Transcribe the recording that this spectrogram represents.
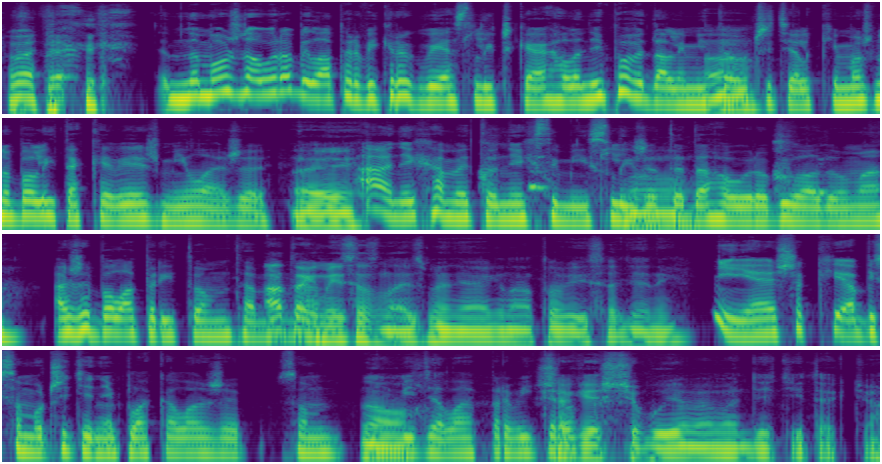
no možno urobila prvý krok v jasličkách, ale nepovedali mi to oh. učiteľky. Možno boli také, vieš, milé, že Ej. a necháme to, nech si myslí, oh. že teda ho urobila doma. A že bola pri tom tam. A tak my sa sme nejak na to vysadení. Nie, však ja by som určite neplakala, že som no, nevidela prvý krok. Však ešte budeme mať deti, tak čo?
